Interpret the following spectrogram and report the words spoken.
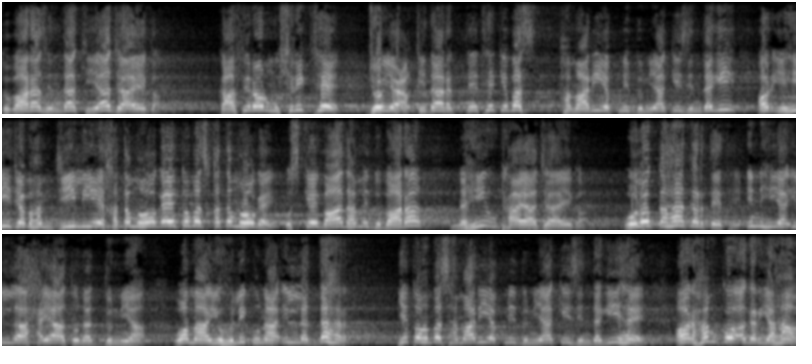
دوبارہ زندہ کیا جائے گا۔ کافر اور مشرق تھے جو یہ عقیدہ رکھتے تھے کہ بس ہماری اپنی دنیا کی زندگی اور یہی جب ہم جی لیے ختم ہو گئے تو بس ختم ہو گئے۔ اس کے بعد ہمیں دوبارہ نہیں اٹھایا جائے گا۔ وہ لوگ کہا کرتے تھے انہی اللہ حیات دنیا وما یہلکنا الا الدہر۔ یہ تو ہم بس ہماری اپنی دنیا کی زندگی ہے۔ اور ہم کو اگر یہاں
